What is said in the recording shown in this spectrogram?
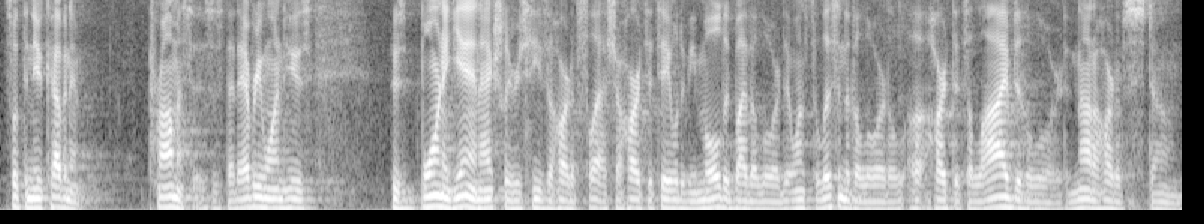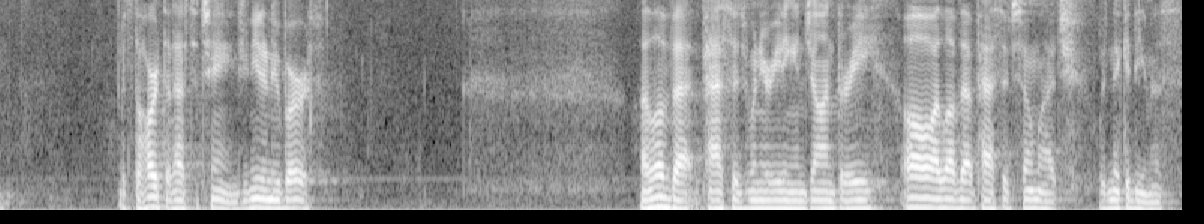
That's what the new covenant promises, is that everyone who's who's born again actually receives a heart of flesh, a heart that's able to be molded by the Lord, that wants to listen to the Lord, a heart that's alive to the Lord, and not a heart of stone. It's the heart that has to change. You need a new birth. I love that passage when you're reading in John 3. Oh, I love that passage so much with Nicodemus.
